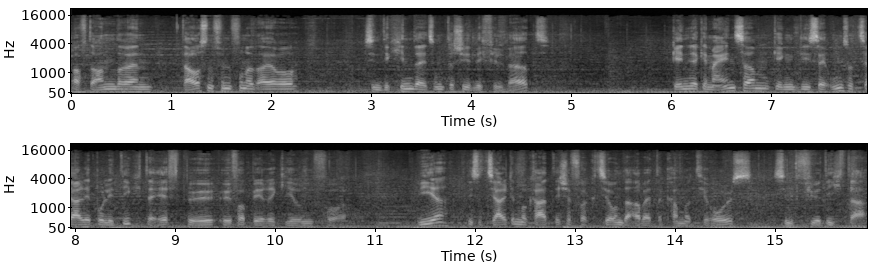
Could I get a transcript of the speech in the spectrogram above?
auf der anderen 1500 Euro. Sind die Kinder jetzt unterschiedlich viel wert? Gehen wir gemeinsam gegen diese unsoziale Politik der FPÖ-ÖVP-Regierung vor. Wir, die sozialdemokratische Fraktion der Arbeiterkammer Tirols, sind für dich da.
